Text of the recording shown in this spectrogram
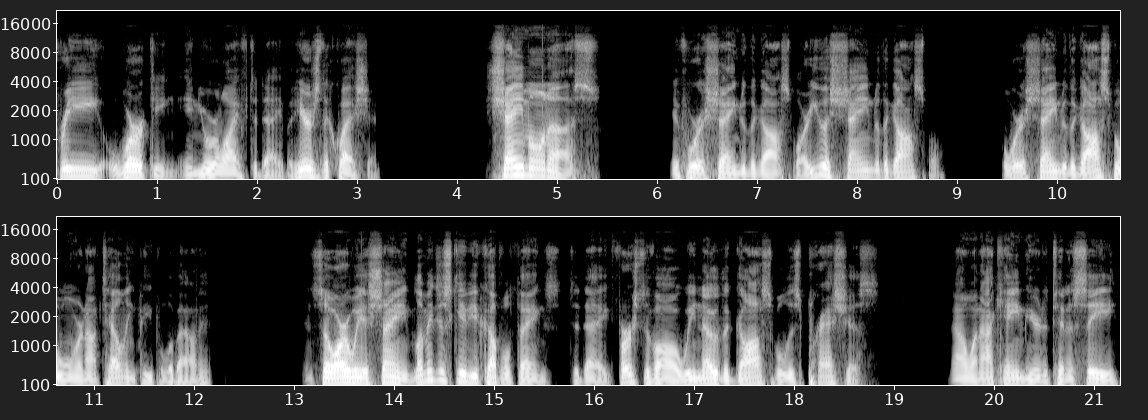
free working in your life today. But here's the question Shame on us if we're ashamed of the gospel. Are you ashamed of the gospel? Well, we're ashamed of the gospel when we're not telling people about it. And so, are we ashamed? Let me just give you a couple things today. First of all, we know the gospel is precious. Now, when I came here to Tennessee,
